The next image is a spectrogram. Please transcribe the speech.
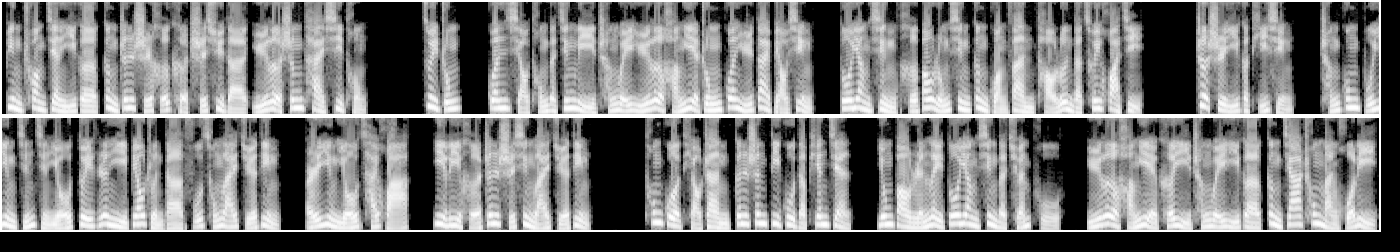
并创建一个更真实和可持续的娱乐生态系统。最终，关晓彤的经历成为娱乐行业中关于代表性、多样性和包容性更广泛讨论的催化剂。这是一个提醒：成功不应仅仅由对任意标准的服从来决定，而应由才华、毅力和真实性来决定。通过挑战根深蒂固的偏见，拥抱人类多样性的全谱，娱乐行业可以成为一个更加充满活力、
